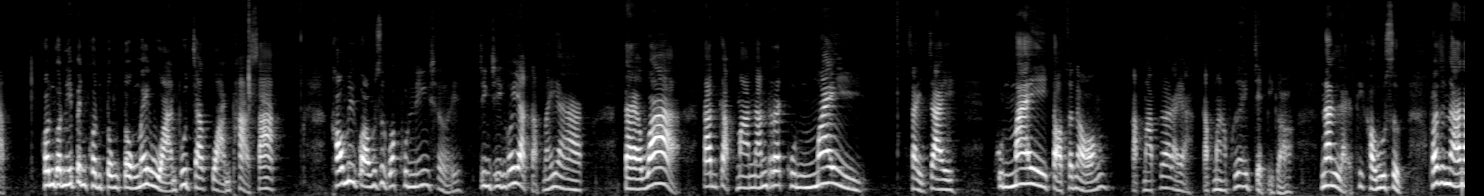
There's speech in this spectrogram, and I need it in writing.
กลับ คนคนนี้เป็นคนตรงๆ ไม่หวานพูดจากหวานผ่าซากเขามีความรู้สึกว่าคุณนิ่งเฉย จริงๆเขาอยากกลับไม่อยาก แต่ว่าการกลับมานั้นและคุณไม่ใส่ใจ คุณไม่ตอบสนองกลับมาเพื่ออะไรอะ กลับมาเพื่อให้เจ็บอีกเหรอนั่นแหละที่เขารู้สึก เพราะฉะนั้น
